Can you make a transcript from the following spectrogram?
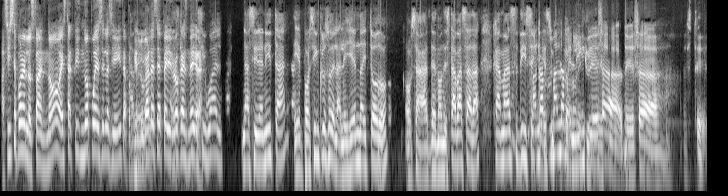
Así se ponen los fans. No, esta actriz no puede ser la sirenita porque en lugar de ser pelirroja es negra. Es igual. La sirenita, eh, por sí incluso de la leyenda y todo, o sea, de donde está basada, jamás dice Manda- que es mándame el link de esa, de esa, este,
